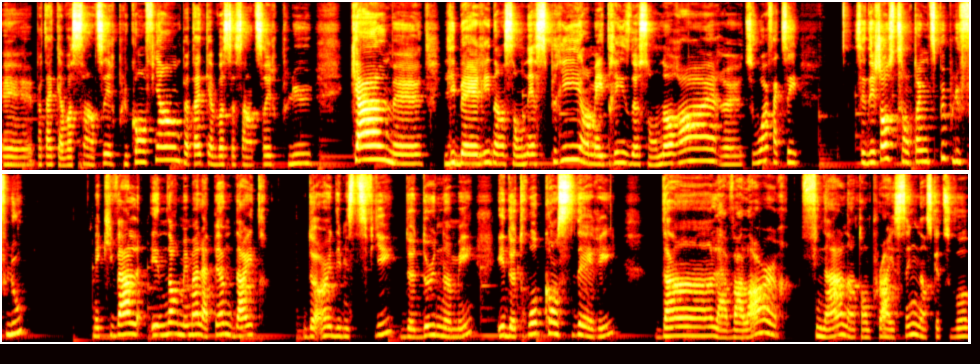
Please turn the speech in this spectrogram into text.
Euh, peut-être qu'elle va se sentir plus confiante, peut-être qu'elle va se sentir plus calme, euh, libérée dans son esprit, en maîtrise de son horaire. Euh, tu vois, fait c'est des choses qui sont un petit peu plus floues, mais qui valent énormément la peine d'être de un démystifié, de deux nommé et de trois considéré dans la valeur final, dans ton pricing, dans ce que tu vas,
